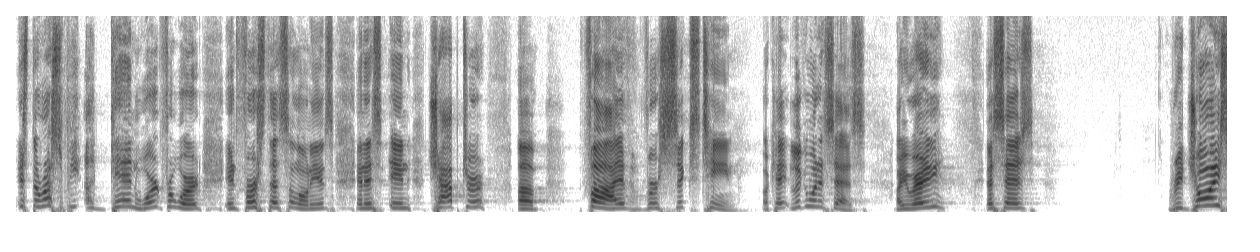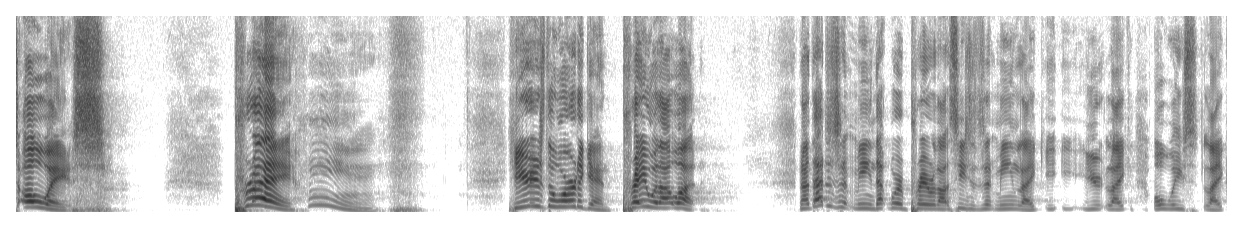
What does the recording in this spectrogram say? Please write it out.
It's the recipe again, word for word, in First Thessalonians, and it's in chapter uh, 5, verse 16. Okay, look at what it says. Are you ready? It says, rejoice always, pray. Hmm. Here's the word again pray without what? Now that doesn't mean that word pray without ceasing doesn't mean like you're like always like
